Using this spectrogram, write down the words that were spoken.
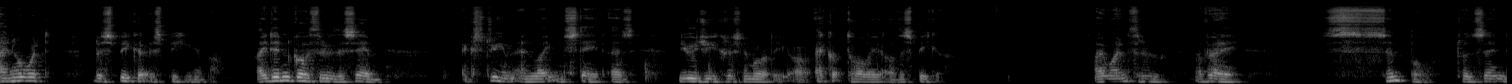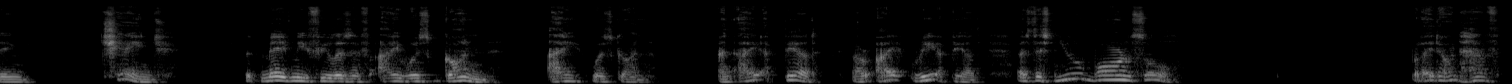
I know what the speaker is speaking about. I didn't go through the same extreme enlightened state as UG Krishnamurti or Eckhart Tolle or the speaker. I went through a very simple, transcending change that made me feel as if I was gone. I was gone. And I appeared, or I reappeared, as this newborn soul. But I don't have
